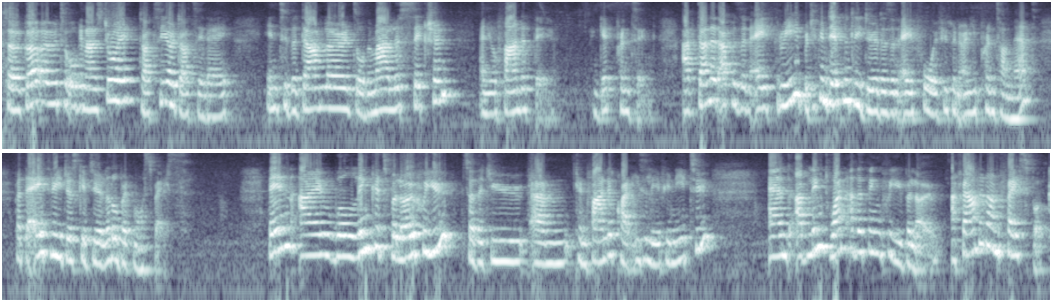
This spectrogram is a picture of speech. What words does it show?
So go over to organizedjoy.co.za into the downloads or the My List section and you'll find it there and get printing. I've done it up as an A3 but you can definitely do it as an A4 if you can only print on that. But the A3 just gives you a little bit more space. Then I will link it below for you so that you um, can find it quite easily if you need to. And I've linked one other thing for you below. I found it on Facebook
